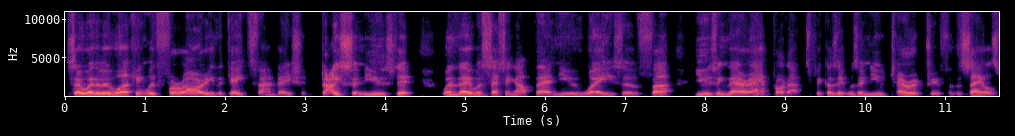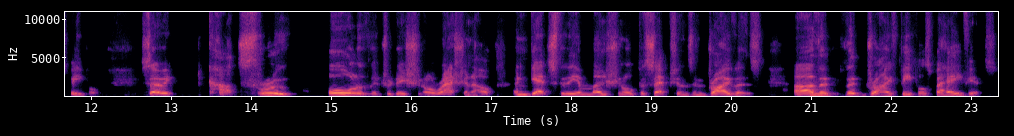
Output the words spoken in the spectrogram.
So whether we're working with Ferrari, the Gates Foundation, Dyson used it when they were setting up their new ways of uh, using their air products because it was a new territory for the salespeople. So it cuts through all of the traditional rationale and gets to the emotional perceptions and drivers uh, mm. that, that drive people's behaviors.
